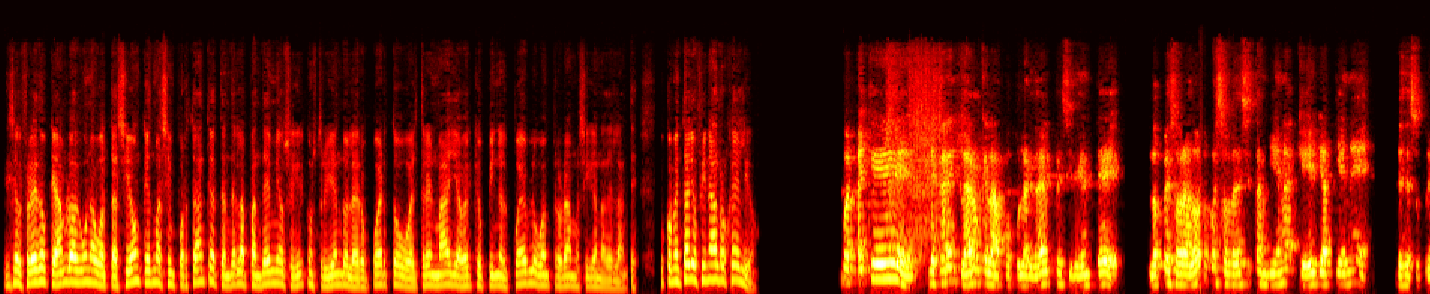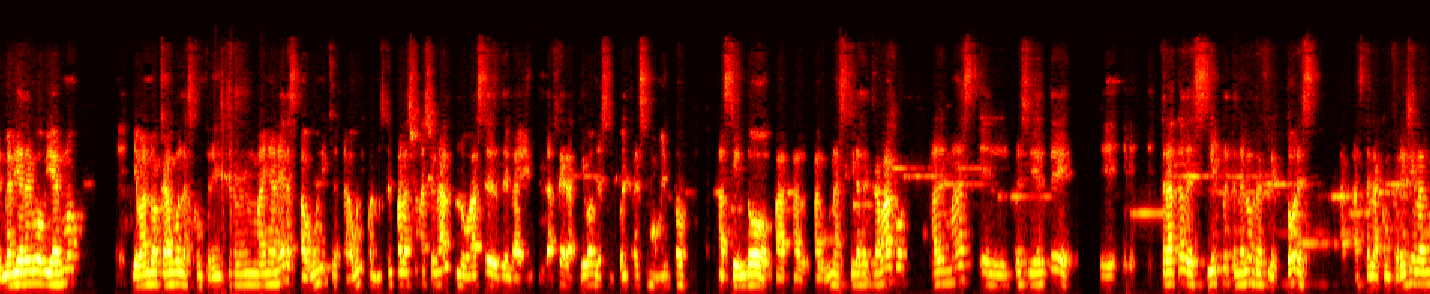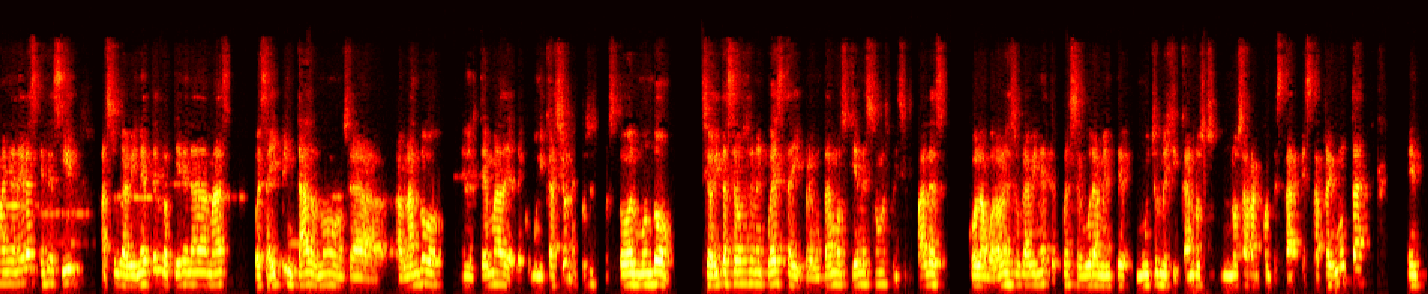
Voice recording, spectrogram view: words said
Dice Alfredo que AMLO haga una votación, que es más importante, atender la pandemia o seguir construyendo el aeropuerto o el tren Maya, a ver qué opina el pueblo. Buen programa, sigan adelante. Tu comentario final, Rogelio. Bueno, hay que dejar en claro que la popularidad del presidente López Obrador pues obedece también a que él ya tiene desde su primer día de gobierno eh, llevando a cabo las conferencias mañaneras, aún y, aún cuando está en Palacio Nacional, lo hace desde la entidad federativa donde se encuentra en ese momento haciendo algunas giras de trabajo. Además, el presidente eh, eh, trata de siempre tener los reflectores hasta la conferencia de las mañaneras, es decir, a su gabinete lo tiene nada más pues ahí pintado, ¿no? O sea, hablando en el tema de, de comunicación, entonces pues todo el mundo, si ahorita hacemos una encuesta y preguntamos quiénes son los principales colaboradores de su gabinete, pues seguramente muchos mexicanos no sabrán contestar esta pregunta.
